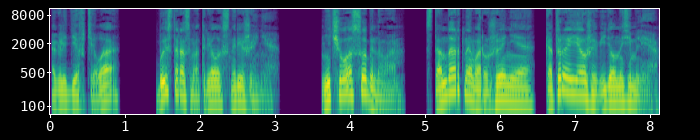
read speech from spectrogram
Оглядев тела, быстро осмотрел их снаряжение. Ничего особенного. Стандартное вооружение, которое я уже видел на Земле.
